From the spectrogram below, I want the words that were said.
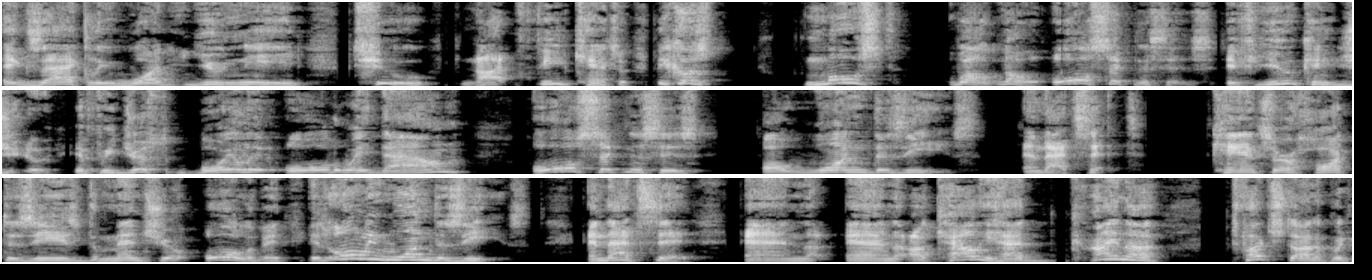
exactly what you need to not feed cancer because most well, no, all sicknesses. If you can, if we just boil it all the way down, all sicknesses are one disease, and that's it. Cancer, heart disease, dementia, all of it is only one disease, and that's it. And and uh, Calley had kind of touched on it, but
